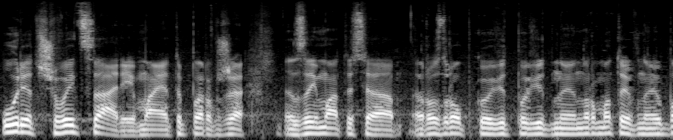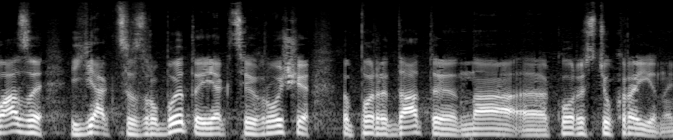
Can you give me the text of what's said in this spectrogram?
уряд Швейцарії має тепер вже займатися розробкою відповідної нормативної бази. Як це зробити, як ці гроші передати на користь України?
